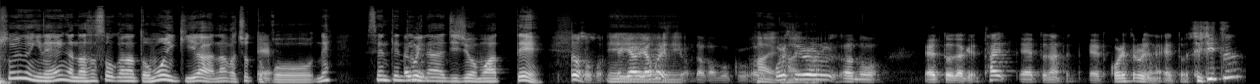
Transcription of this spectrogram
そういうのにね、縁がなさそうかなと思いきや、なんかちょっとこう、ね、先天的な事情もあって、そうそうそう。えーややばいですよ。だから僕、はいコレステロール、あの、えっと、だけど、たいえっと、なんて、えっと、コレステロールじゃない、えっと、脂質？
